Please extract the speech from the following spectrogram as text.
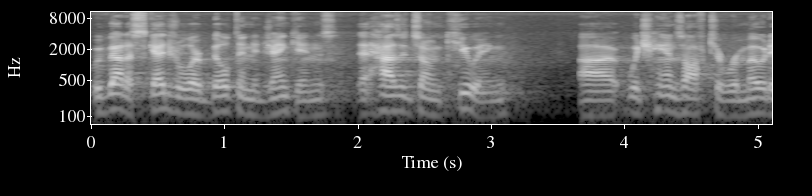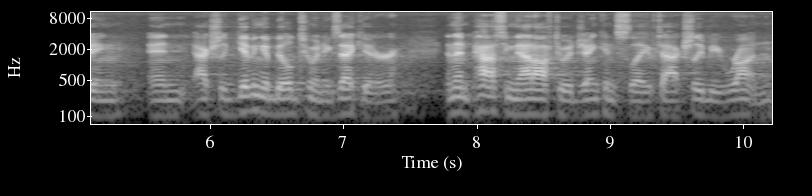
We've got a scheduler built into Jenkins that has its own queuing, uh, which hands off to remoting and actually giving a build to an executor, and then passing that off to a Jenkins slave to actually be run.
